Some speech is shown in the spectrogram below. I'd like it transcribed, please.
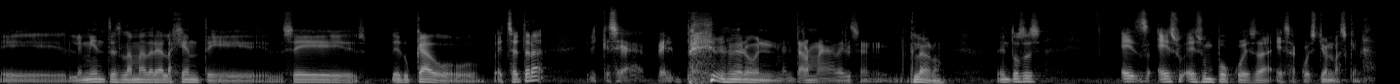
eh, le mientes la madre a la gente, sé educado, etcétera, y que sea el primero en mentar madres. en- Claro. Entonces, es, es, es un poco esa, esa cuestión más que nada.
